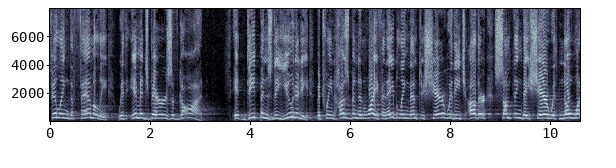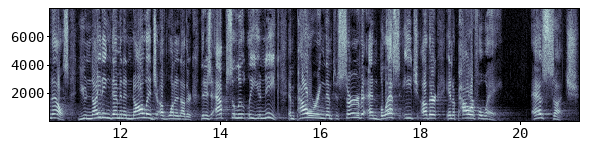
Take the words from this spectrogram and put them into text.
filling the family with image bearers of God. It deepens the unity between husband and wife, enabling them to share with each other something they share with no one else, uniting them in a knowledge of one another that is absolutely unique, empowering them to serve and bless each other in a powerful way. As such,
